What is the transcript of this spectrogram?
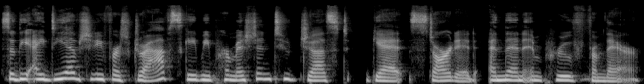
So the idea of shitty first drafts gave me permission to just get started and then improve from there.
